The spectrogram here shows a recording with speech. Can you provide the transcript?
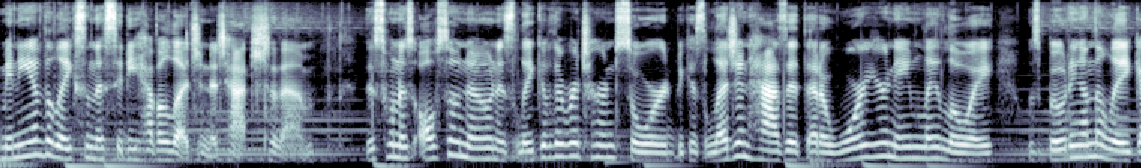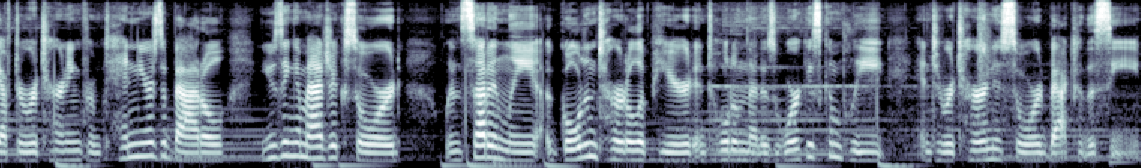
Many of the lakes in the city have a legend attached to them. This one is also known as Lake of the Returned Sword because legend has it that a warrior named Le Loi was boating on the lake after returning from 10 years of battle using a magic sword when suddenly a golden turtle appeared and told him that his work is complete and to return his sword back to the sea.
